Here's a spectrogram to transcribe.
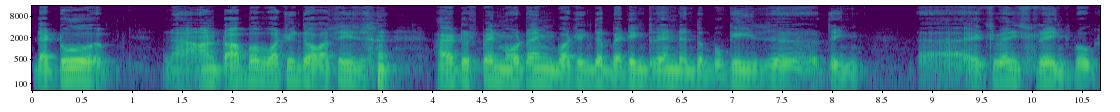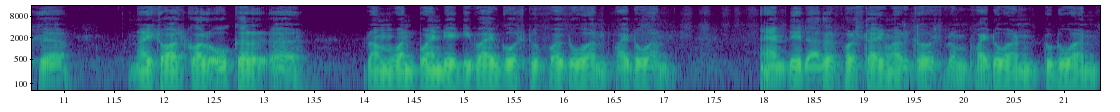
That too on top of watching the horses, I had to spend more time watching the betting trend and the bookies uh, thing. Uh, it's very strange, folks. Uh, nice horse called Ochre uh, from 1.85 goes to 5 to 1, 5 to 1. And the other first timer goes from 5 to 1, 2 to 1.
